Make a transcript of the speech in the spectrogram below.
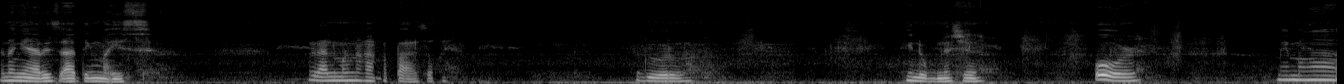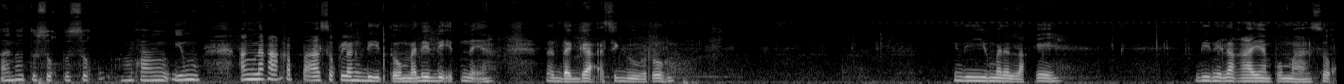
Anong nangyari sa ating mais? Wala namang nakakapasok eh. Siguro hinog na siya. Or may mga ano tusok-tusok mukhang yung ang nakakapasok lang dito maliliit na yan na daga siguro hindi yung malalaki. Hindi nila kayang pumasok.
